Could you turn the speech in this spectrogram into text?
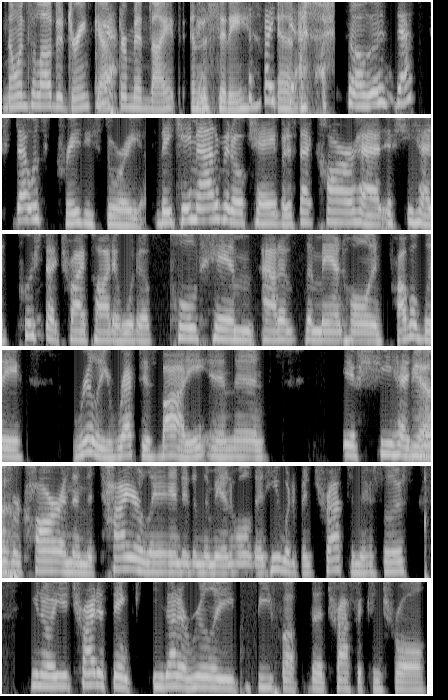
no one's allowed to drink Yeah. after midnight in the city. Yeah. So was, that's that was a crazy story. They came out of it okay, but if that car had, if she had pushed that tripod, it would have pulled him out of the manhole and probably really wrecked his body. And then if she had Yeah. drove her car and then the tire landed in the manhole, then he would have been trapped in there. So there's, you know, you try to think you got to really beef up the traffic control,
